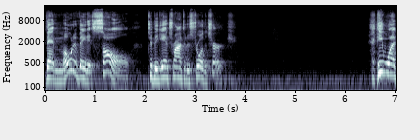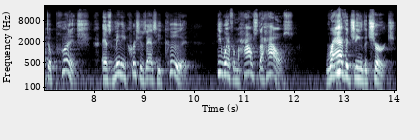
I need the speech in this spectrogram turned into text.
that motivated Saul to begin trying to destroy the church. He wanted to punish as many Christians as he could. He went from house to house, ravaging the church,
